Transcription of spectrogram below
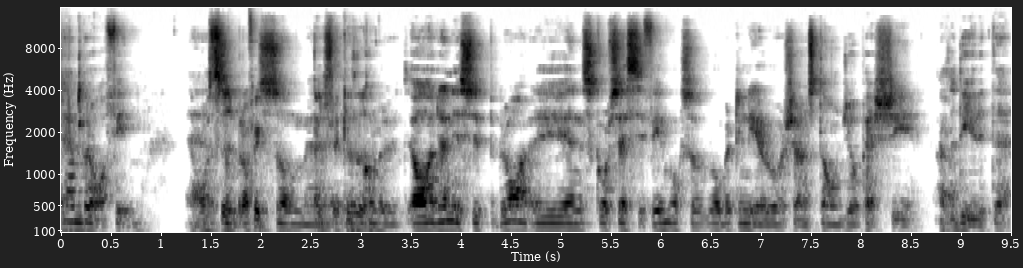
en, en bra film. Ja, Eh, svinbra film. Som eh, Älskar kommer ut. Ja, den är superbra. Det är ju en Scorsese-film också. Robert De Niro, Sharon Stone, Joe Pesci. Alltså Ja. det är lite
